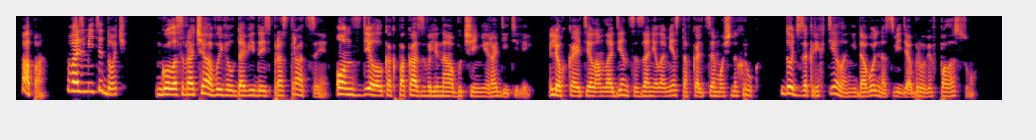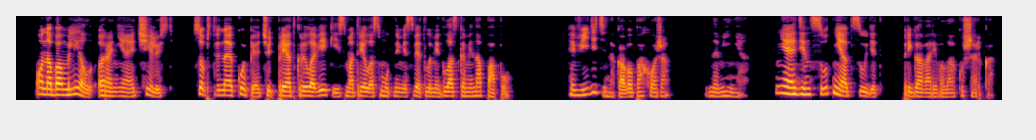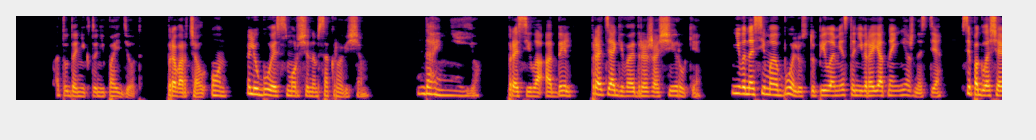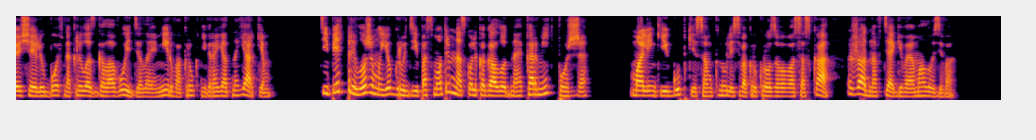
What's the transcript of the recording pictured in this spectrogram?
«Папа, возьмите дочь». Голос врача вывел Давида из прострации. Он сделал, как показывали на обучении родителей. Легкое тело младенца заняло место в кольце мощных рук. Дочь закряхтела, недовольно сведя брови в полосу. Он обомлел, роняя челюсть. Собственная копия чуть приоткрыла веки и смотрела смутными светлыми глазками на папу. «Видите, на кого похоже?» «На меня. Ни один суд не отсудит», – приговаривала акушерка. а туда никто не пойдет», – проворчал он, любуясь сморщенным сокровищем. «Дай мне ее», – просила Адель, протягивая дрожащие руки. Невыносимая боль уступила место невероятной нежности. Всепоглощающая любовь накрыла с головой, делая мир вокруг невероятно ярким. «Теперь приложим ее к груди, посмотрим, насколько голодная. Кормить позже». Маленькие губки сомкнулись вокруг розового соска, жадно втягивая молозиво.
